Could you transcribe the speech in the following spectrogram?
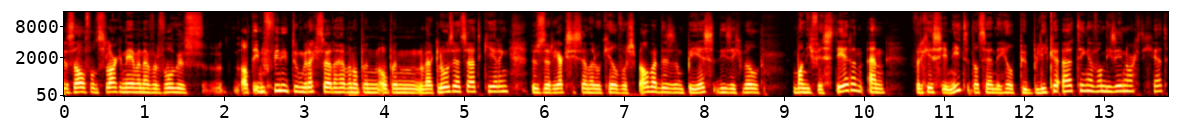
zelf ontslag nemen en vervolgens ad infinitum recht zouden hebben op een, op een werkloosheidsuitkering. Dus de reacties zijn er ook heel voorspelbaar. Dit is een PS die zich wil manifesteren. En vergis je niet, dat zijn de heel publieke uitingen van die zenuwachtigheid.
